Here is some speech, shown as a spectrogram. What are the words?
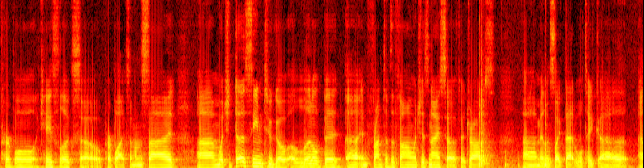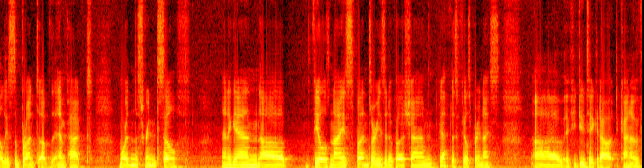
purple case looks. So purple accent on the side, um, which does seem to go a little bit uh, in front of the phone, which is nice. So if it drops, um, it looks like that will take uh, at least the brunt of the impact more than the screen itself. And again, uh, feels nice, buttons are easy to push, and yeah, just feels pretty nice. Uh, if you do take it out, kind of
